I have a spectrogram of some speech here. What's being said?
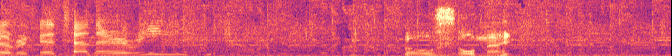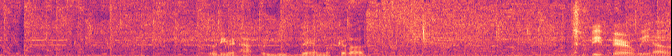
Never get Tethery. Rolls all night. Don't even have to move Van. Look at us. To be fair, we have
